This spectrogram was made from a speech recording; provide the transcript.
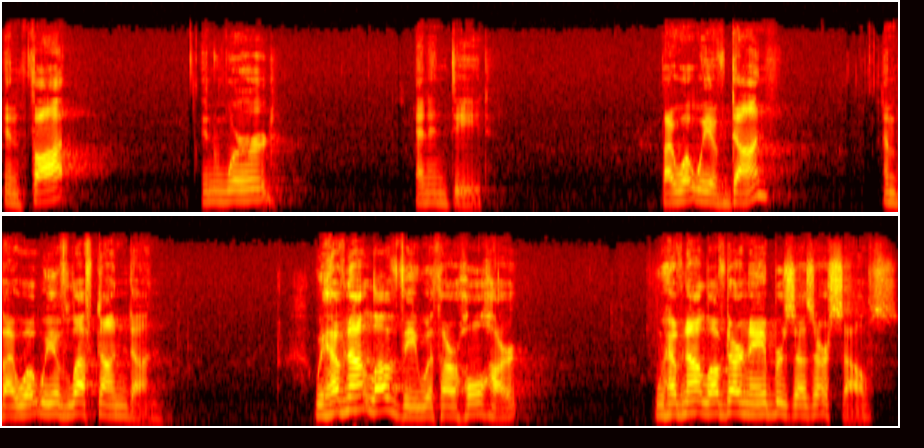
in thought, in word, and in deed, by what we have done and by what we have left undone. We have not loved Thee with our whole heart we have not loved our neighbors as ourselves.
